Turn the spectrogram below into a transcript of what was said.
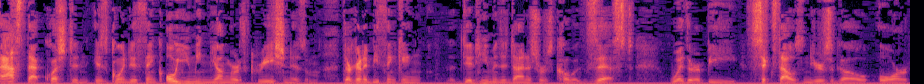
asked that question is going to think, oh, you mean young Earth creationism. They're going to be thinking, did humans and dinosaurs coexist? Whether it be 6,000 years ago or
